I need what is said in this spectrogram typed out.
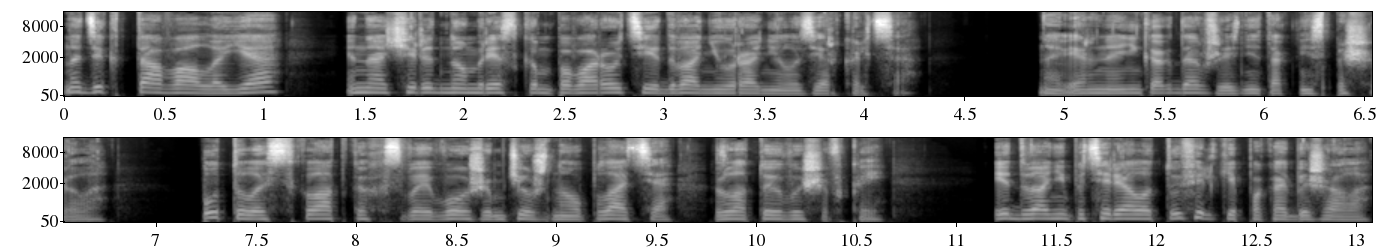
Надиктовала я и на очередном резком повороте едва не уронила зеркальце. Наверное, никогда в жизни так не спешила — путалась в складках своего жемчужного платья золотой вышивкой. Едва не потеряла туфельки, пока бежала,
